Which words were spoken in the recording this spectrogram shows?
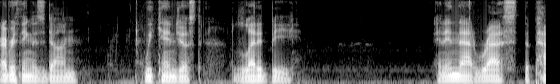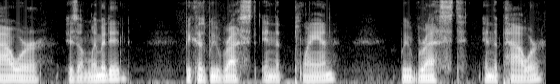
everything is done. We can just let it be. And in that rest, the power is unlimited because we rest in the plan, we rest in the power.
